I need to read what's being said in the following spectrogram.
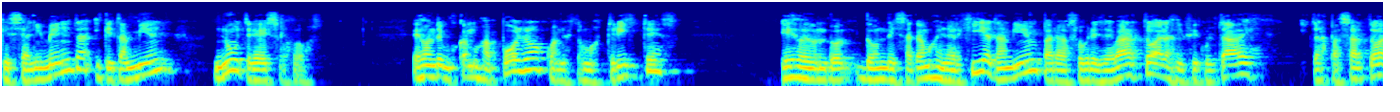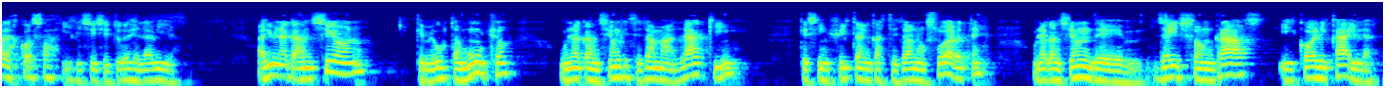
que se alimenta y que también nutre a esos dos. Es donde buscamos apoyo cuando estamos tristes, es donde, sacamos energía también para sobrellevar todas las dificultades traspasar todas las cosas y vicisitudes de la vida. Hay una canción que me gusta mucho, una canción que se llama Lucky, que significa en castellano suerte, una canción de Jason Russ y Coley Kyla,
